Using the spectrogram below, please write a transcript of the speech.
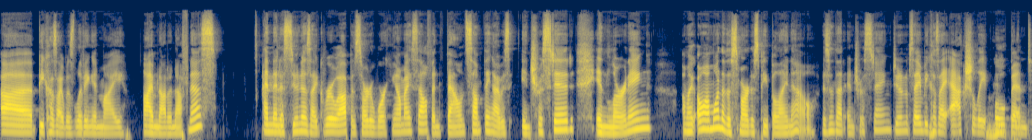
Uh, because I was living in my I'm not enoughness. And then as soon as I grew up and started working on myself and found something I was interested in learning, I'm like, oh, I'm one of the smartest people I know. Isn't that interesting? Do you know what I'm saying? Mm. Because I actually mm-hmm. opened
